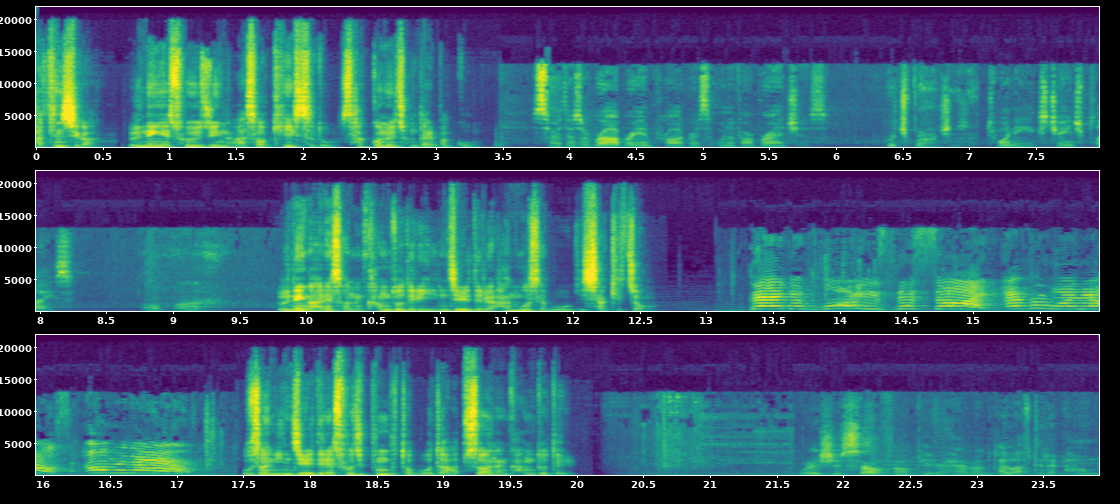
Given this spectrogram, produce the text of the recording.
같은 시각 은행의 소유주인 아서 케이스도 사건을 전달받고 Sir, there's a robbery in progress at one of our branches. Which branch is it? 20 Exchange Place. Oh my. 은행 안에서는 강도들이 인질들을 한 곳에 모으기 시작했죠. Bag employees this side. Everyone else over there. 우선 인질들의 소지품부터 모두 압수하는 강도들. Where's your cell phone, Peter Hammond? I left it at home.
